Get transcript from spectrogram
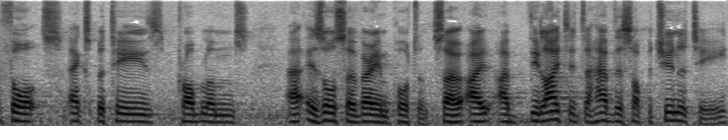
thoughts, expertise, problems, uh, is also very important. So I, am delighted to have this opportunity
